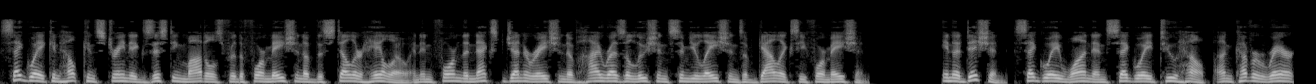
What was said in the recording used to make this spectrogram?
SEGUE can help constrain existing models for the formation of the stellar halo and inform the next generation of high-resolution simulations of galaxy formation. In addition, SEGUE 1 and SEGUE 2 help uncover rare,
